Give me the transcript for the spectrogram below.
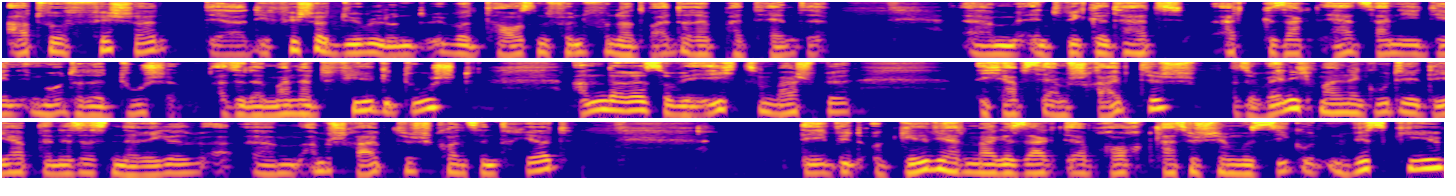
Arthur Fischer, der die Fischerdübel und über 1500 weitere Patente ähm, entwickelt hat, hat gesagt, er hat seine Ideen immer unter der Dusche. Also der Mann hat viel geduscht. Andere, so wie ich zum Beispiel, ich habe sie am Schreibtisch. Also wenn ich mal eine gute Idee habe, dann ist es in der Regel ähm, am Schreibtisch konzentriert. David Ogilvy hat mal gesagt, er braucht klassische Musik und einen Whisky.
